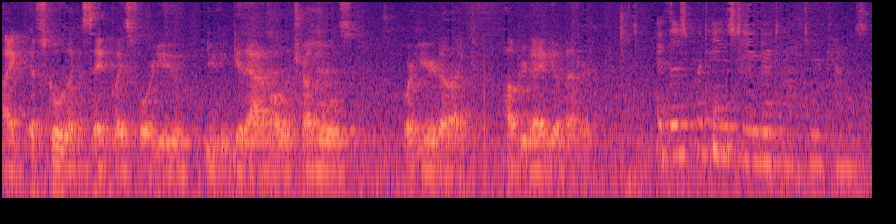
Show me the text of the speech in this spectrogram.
Like, if school's like a safe place for you, you can get out of all the troubles. We're here to like help your day go better. If this pertains to you, go talk to your counselor.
